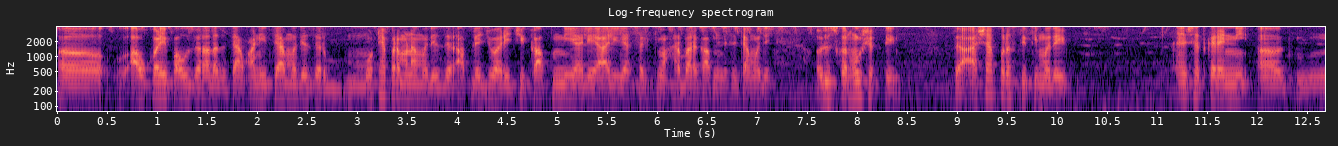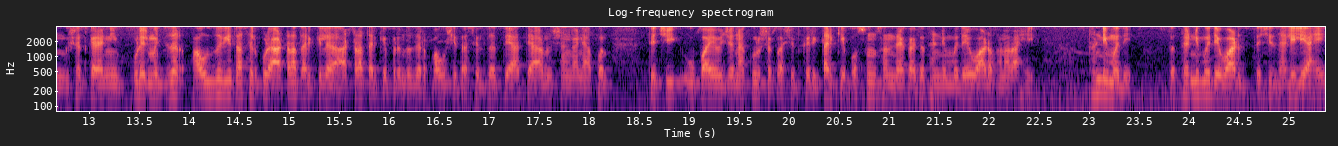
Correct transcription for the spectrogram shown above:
अवकाळी पाऊस जर आला तर त्या आणि त्यामध्ये जर मोठ्या प्रमाणामध्ये जर आपल्या ज्वारीची कापणी आली आलेली असेल किंवा हरभरा कापणी असेल त्यामध्ये नुकसान होऊ शकते. तर अशा परिस्थितीमध्ये शेतकऱ्यांनी शेतकऱ्यांनी पुढील म्हणजे जर पाऊस जर येत असेल पुढे अठरा तारखेला अठरा तारखेपर्यंत जर पाऊस येत असेल तर त्या त्या अनुषंगाने आपण त्याची उपाययोजना करू शकता. शेतकरी तारखेपासून संध्याकाळच्या थंडीमध्ये वाढ होणार आहे. थंडीमध्ये तर थंडीमध्ये वाढ तशी झालेली आहे.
